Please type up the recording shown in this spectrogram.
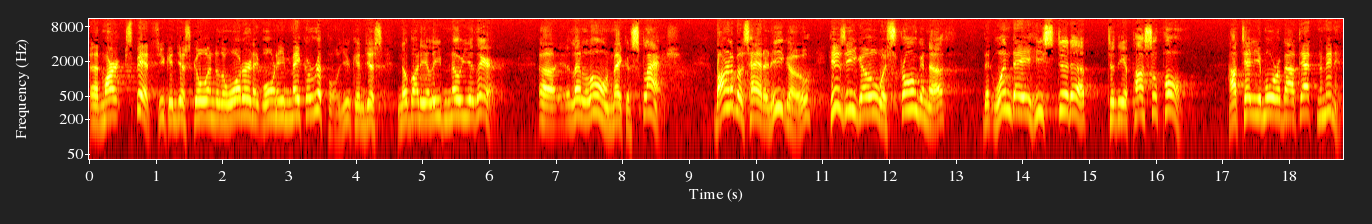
uh, Mark Spitz. You can just go into the water and it won't even make a ripple. You can just, nobody will even know you're there, uh, let alone make a splash. Barnabas had an ego. His ego was strong enough that one day he stood up to the Apostle Paul. I'll tell you more about that in a minute.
